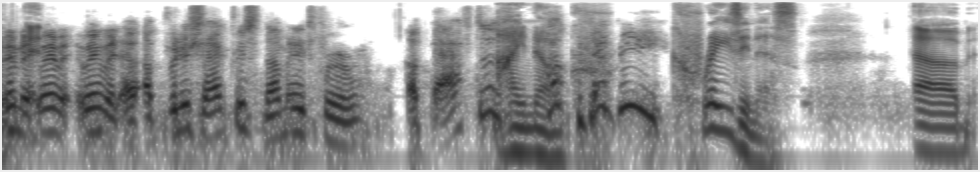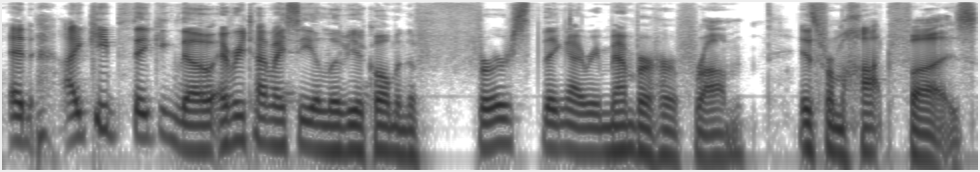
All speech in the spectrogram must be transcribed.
Wait a minute, wait a minute, wait a minute. A British actress nominated for a BAFTA? I know. How could that be? craziness. Um, and I keep thinking though, every time I see Olivia Colman, the first thing I remember her from is from Hot Fuzz.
